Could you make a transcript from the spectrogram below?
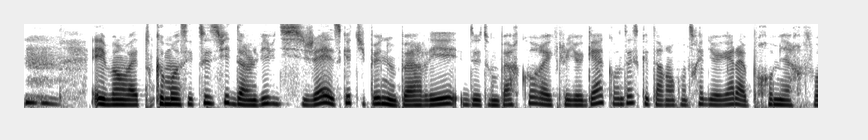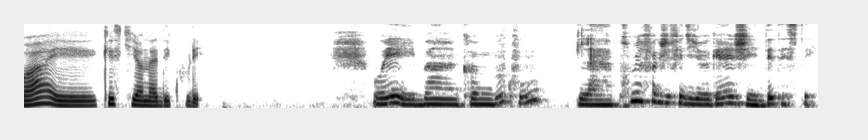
Et eh ben, on va commencer tout de suite dans le vif du sujet. Est-ce que tu peux nous parler de ton parcours avec le yoga? Quand est-ce que tu as rencontré le yoga la première fois et qu'est-ce qui en a découlé? Oui, ben, comme beaucoup, la première fois que j'ai fait du yoga, j'ai détesté.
